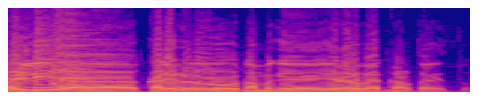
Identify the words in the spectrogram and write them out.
ಹಳ್ಳಿಯ ಕಲೆಗಳು ನಮಗೆ ಏರಳವಾಗಿ ಕಾಣ್ತಾ ಇತ್ತು.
